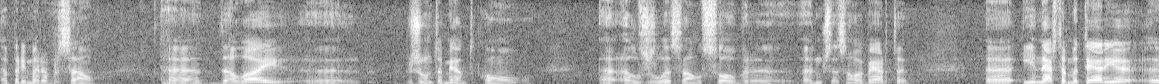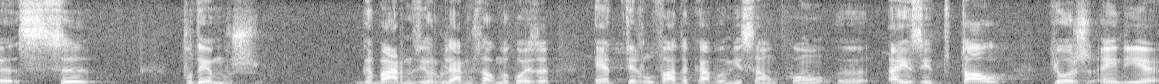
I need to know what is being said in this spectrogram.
a primeira versão da lei, juntamente com a, legislação sobre administração aberta uh, e nesta matéria, uh, se podemos gabar-nos e orgulhar-nos de alguma coisa, é de ter levado a cabo a missão com uh, êxito tal que hoje em dia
